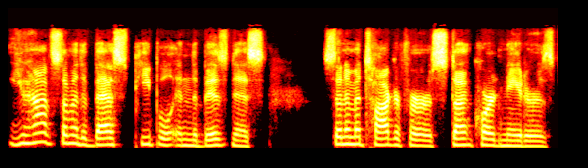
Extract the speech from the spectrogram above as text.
you have some of the best people in the business cinematographers, stunt coordinators,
